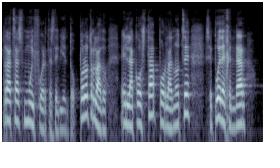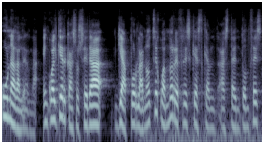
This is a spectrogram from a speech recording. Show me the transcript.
rachas muy fuertes de viento. Por otro lado, en la costa por la noche se puede generar una galerna. En cualquier caso, será ya por la noche cuando refresque hasta entonces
